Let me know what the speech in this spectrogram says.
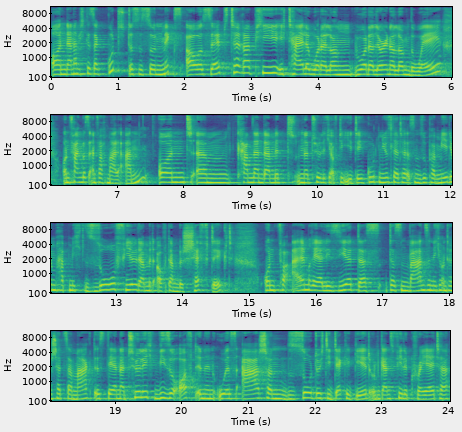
Und dann habe ich gesagt, gut, das ist so ein Mix aus Selbsttherapie. Ich teile what I, long, what I learn along the way und fange das einfach mal an. Und ähm, kam dann damit natürlich auf die Idee, gut, Newsletter ist ein super Medium, habe mich so viel damit auch dann beschäftigt und vor allem realisiert, dass das ein wahnsinnig unterschätzter Markt ist, der natürlich wie so oft in den USA schon so durch die Decke geht und ganz viele Creator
